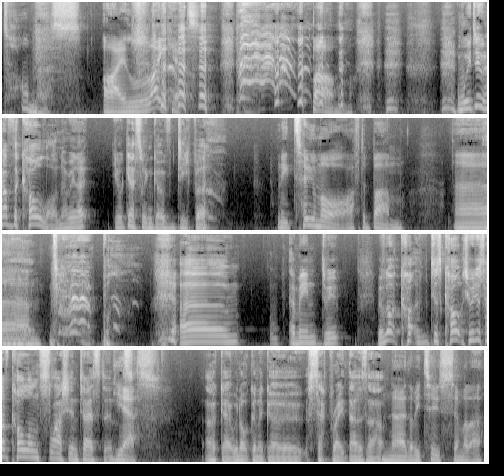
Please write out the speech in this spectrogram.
Thomas. I like it. Bum. And we do have the colon. I mean, I, you'll guess we can go deeper. We need two more after bum. Um, Um, I mean, do we? We've got just col- should we just have colon slash intestines? yes. Okay, we're not going to go separate those out. No, they'll be too similar.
